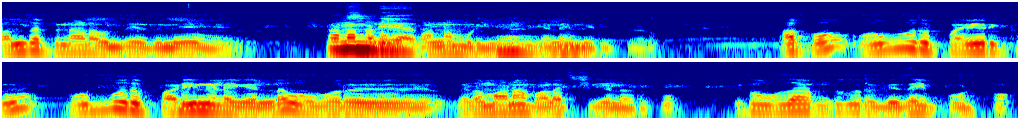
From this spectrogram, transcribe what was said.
வந்த பின்னால் வந்து எதுவுமே பண்ண முடியாது. பண்ண முடியாது. இலை மீறி போயிடும் அப்போது ஒவ்வொரு பயிருக்கும் ஒவ்வொரு படிநிலைகளில் ஒவ்வொரு விதமான வளர்ச்சிகள் இருக்கும். இப்போ உதாரணத்துக்கு ஒரு விதை போட்டோம்.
